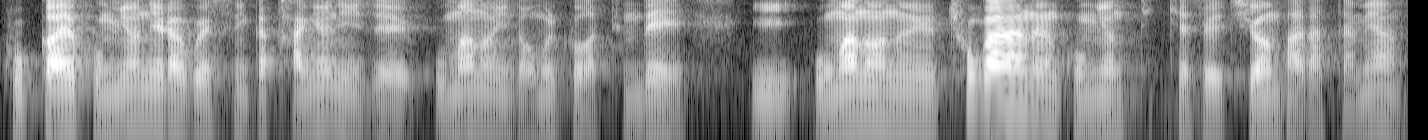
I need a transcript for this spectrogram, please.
고가의 공연이라고 했으니까 당연히 이제 5만 원이 넘을 것 같은데 이 5만 원을 초과하는 공연 티켓을 지원받았다면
